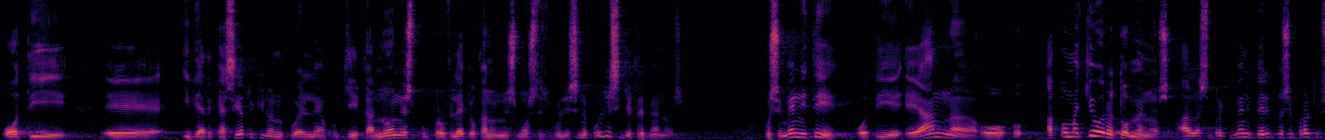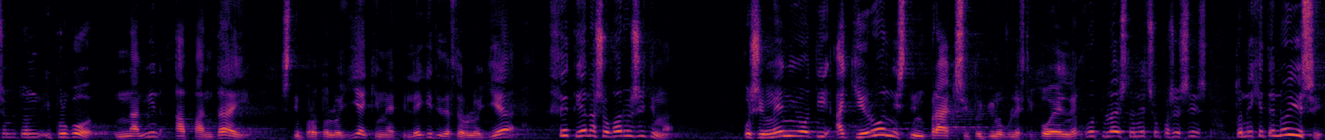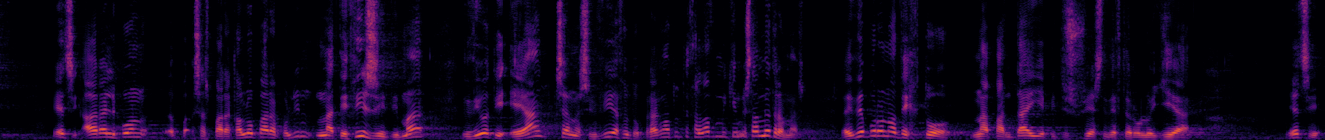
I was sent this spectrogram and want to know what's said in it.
ότι ε, η διαδικασία του κοινωνικού ελέγχου και οι κανόνες που προβλέπει ο κανονισμός της Βουλής είναι πολύ συγκεκριμένος. Που σημαίνει τι, ότι εάν ο, ακόμα και ο ερωτώμενος, αλλά στην προκειμένη περίπτωση πρόκειψε με τον Υπουργό, να μην απαντάει στην πρωτολογία και να επιλέγει τη δευτερολογία, θέτει ένα σοβαρό ζήτημα. Που σημαίνει ότι ακυρώνει στην πράξη τον κοινοβουλευτικό έλεγχο, τουλάχιστον έτσι όπως εσείς τον έχετε νοήσει. Έτσι. Άρα λοιπόν, σας παρακαλώ πάρα πολύ να τεθεί ζήτημα, διότι εάν ξανασυμβεί αυτό το πράγμα, τότε θα λάβουμε και εμείς τα μέτρα μας. Δηλαδή δεν μπορώ να δεχτώ να απαντάει επί της ουσίας στη δευτερολογία. Έτσι.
